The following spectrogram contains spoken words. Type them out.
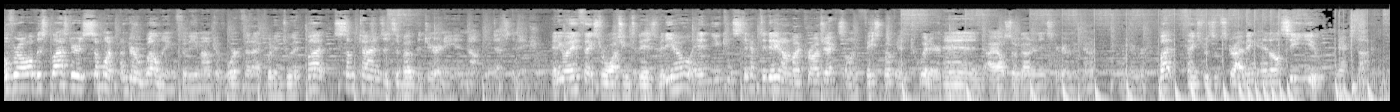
Overall, this blaster is somewhat underwhelming for the amount of work that I put into it, but sometimes it's about the journey and not the destination. Anyway, thanks for watching today's video, and you can stay up to date on my projects on Facebook and Twitter, and I also got an Instagram account, whatever. But, thanks for subscribing, and I'll see you next time.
